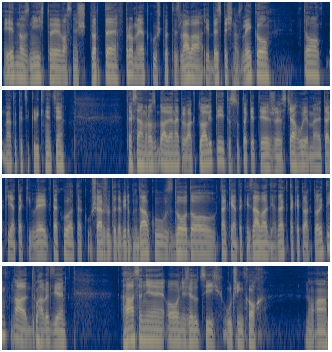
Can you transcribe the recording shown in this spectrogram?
Jedno z nich, to je vlastne štvrté, v prvom riadku štvrté zľava je bezpečnosť liekov. To, na to keď si kliknete, tak sa vám rozbalia najprv aktuality, to sú také tie, že stiahujeme taký a taký liek, takú a takú šaržu, teda výrobnú dávku z dôvodov, také a také závady a tak, takéto aktuality. No a druhá vec je hlásenie o nežiaducích účinkoch. No a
